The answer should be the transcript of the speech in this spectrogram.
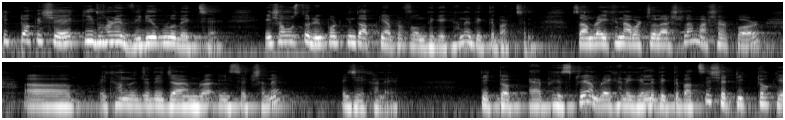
টিকটকে সে কী ধরনের ভিডিওগুলো দেখছে? এই সমস্ত রিপোর্ট কিন্তু আপনি আপনার ফোন থেকে এখানে দেখতে পাচ্ছেন সো আমরা এখানে আবার চলে আসলাম, আসার পর এখানে যদি যাই আমরা এই সেকশনে এই যে এখানে টিকটক অ্যাপ হিস্ট্রি আমরা এখানে গেলে দেখতে পাচ্ছি সে টিকটকে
